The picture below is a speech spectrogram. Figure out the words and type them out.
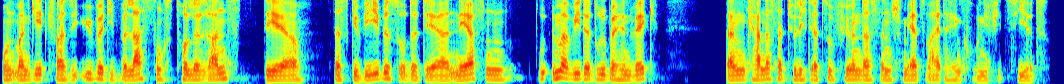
und man geht quasi über die Belastungstoleranz der, des Gewebes oder der Nerven immer wieder drüber hinweg, dann kann das natürlich dazu führen, dass ein Schmerz weiterhin chronifiziert.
